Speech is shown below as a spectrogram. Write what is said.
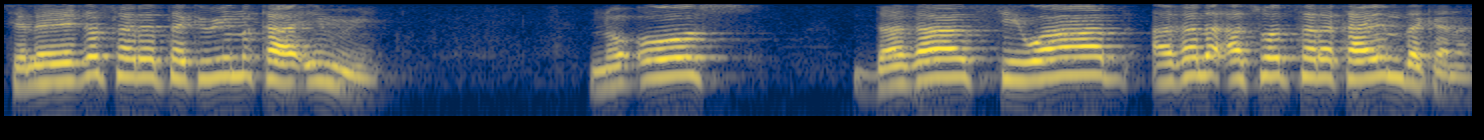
چې لغه سره تکوین قائم وي نو اوس دغه سواد اغل اسود سره قائم ده کنه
